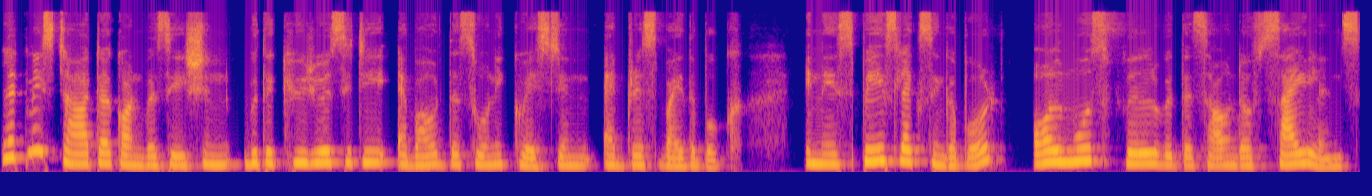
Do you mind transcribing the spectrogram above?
Let me start our conversation with a curiosity about the sonic question addressed by the book. In a space like Singapore, almost filled with the sound of silence,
